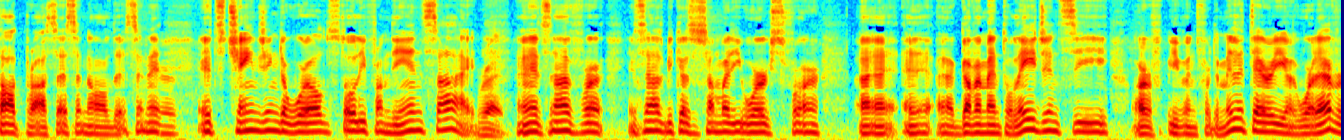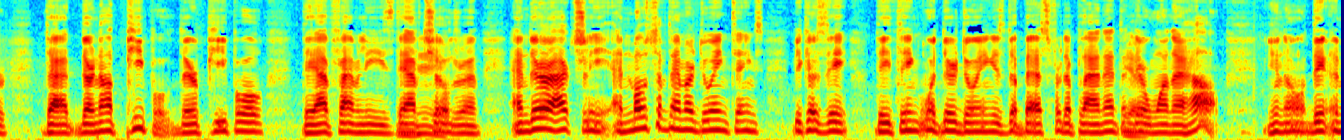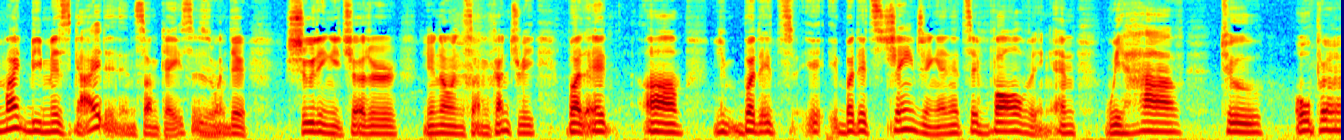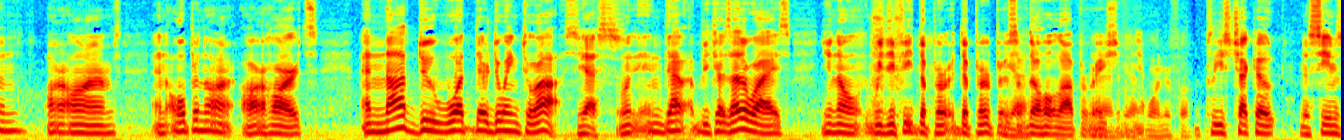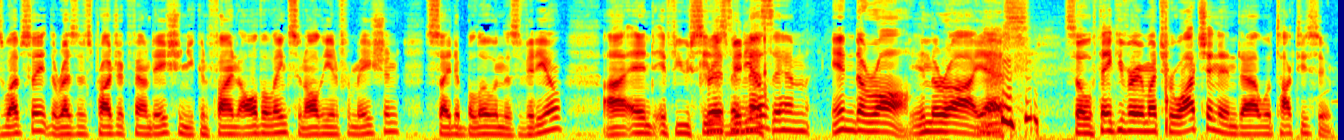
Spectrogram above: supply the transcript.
thought process and all this. And it, yeah. it's changing the world slowly from the inside. Right. And it's not for it's not because somebody works for a, a, a, governmental agency or even for the military or whatever that they're not people. They're people they have families they mm-hmm. have children and they're actually and most of them are doing things because they they think what they're doing is the best for the planet and yeah. they want to help you know they it might be misguided in some cases yeah. when they're shooting each other you know in some country but it um, but it's it, but it's changing and it's evolving and we have to open our arms and open our, our hearts and not do what they're doing to us. Yes. And That, because otherwise, you know, we defeat the pur- the purpose yes. of the whole operation. Yeah, yeah, yeah, wonderful. Please check out Nassim's website, the Resonance Project Foundation. You can find all the links and all the information cited below in this video. Uh, and if you see Chris this video, Nassim in the raw. In the raw, yes. so thank you very much for watching, and uh, we'll talk to you soon.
